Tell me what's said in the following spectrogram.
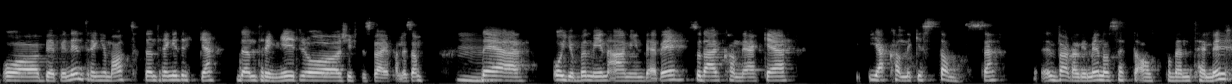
Og babyen din trenger mat, den trenger drikke, den trenger å skiftes på, liksom. Mm. Det, og jobben min er min baby, så der kan jeg ikke Jeg kan ikke stanse hverdagen min og sette alt på vent heller.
